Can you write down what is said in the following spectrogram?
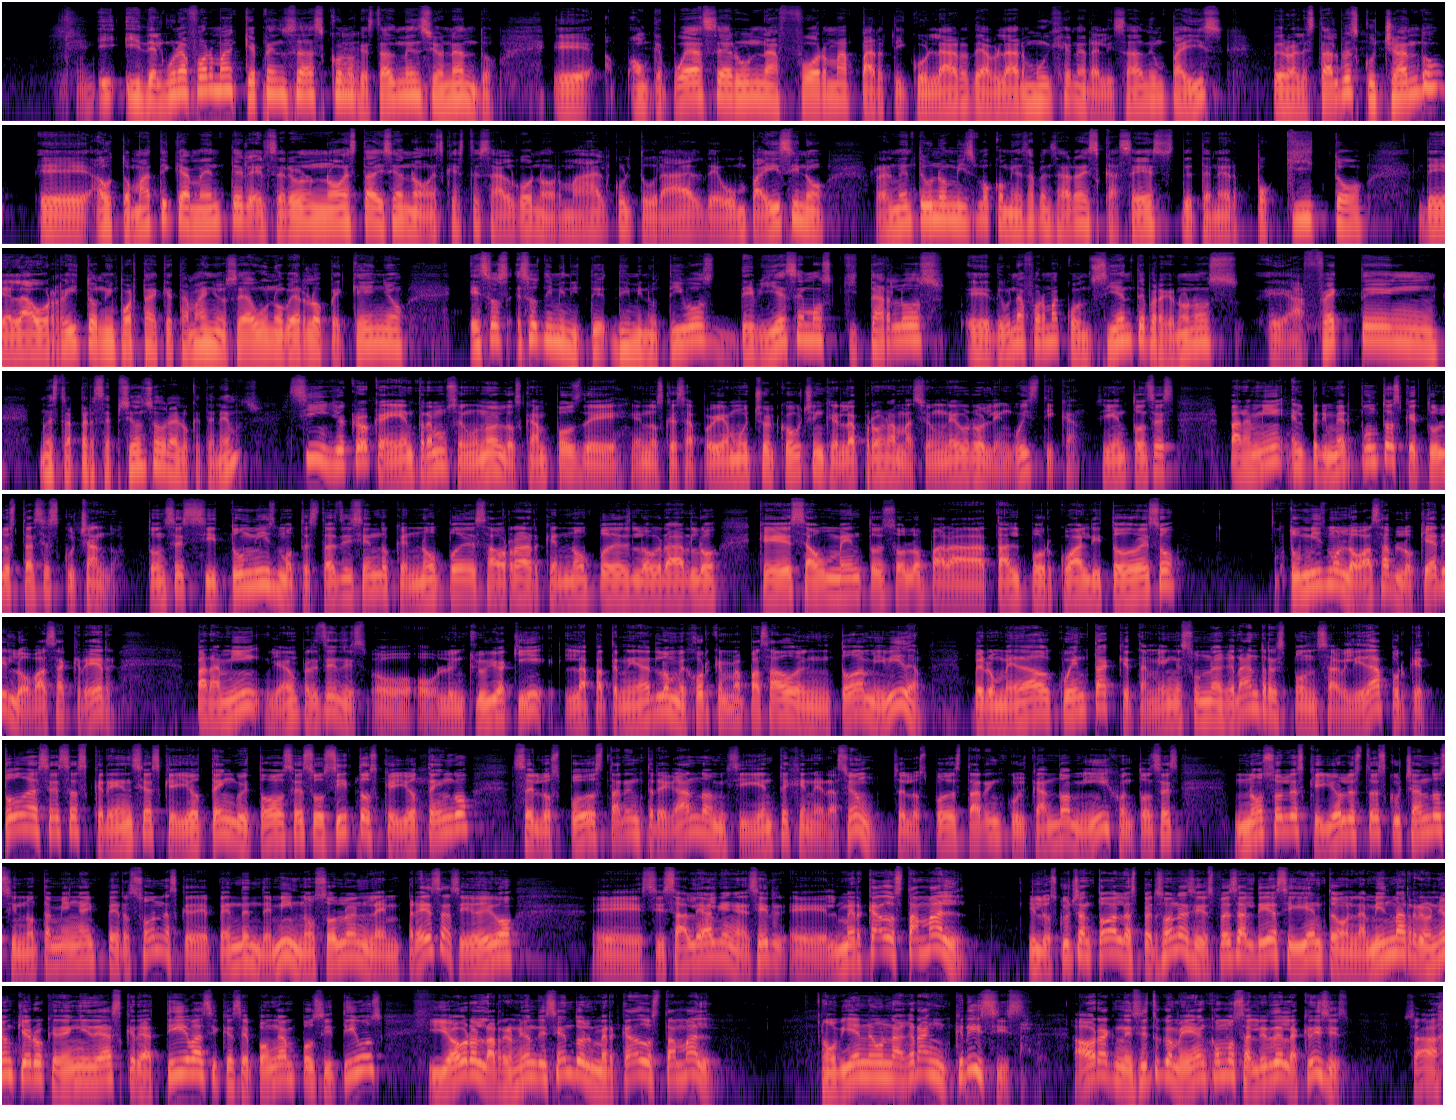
Y, de alguna forma, ¿qué pensás con lo que estás mencionando? Eh, aunque pueda ser una forma particular de hablar muy generalizada de un país, pero al estarlo escuchando, eh, automáticamente el cerebro no está diciendo, no, es que este es algo normal, cultural de un país, sino realmente uno mismo comienza a pensar la escasez de tener poquito, del ahorrito, no importa de qué tamaño sea, uno verlo pequeño. esos, esos diminutivos debiésemos quitarlos eh, de una forma consciente para que no nos eh, afecten nuestra percepción sobre lo que tenemos? Sí, yo creo que ahí entramos en uno de los campos de, en los que se apoya mucho el coaching, que es la programación neurolingüística. ¿sí? Entonces, para mí el primer punto es que tú lo estás escuchando. Entonces, si tú mismo te estás diciendo que no puedes ahorrar, que no puedes lograrlo, que ese aumento es solo para tal por cual y todo eso, tú mismo lo vas a bloquear y lo vas a creer. Para mí, ya me parece, o, lo incluyo aquí, la paternidad es lo mejor que me ha pasado en toda mi vida pero me he dado cuenta que también es una gran responsabilidad porque todas esas creencias que yo tengo y todos esos hitos que yo tengo, se los puedo estar entregando a mi siguiente generación, se los puedo estar inculcando a mi hijo. Entonces, no solo es que yo lo estoy escuchando, sino también hay personas que dependen de mí, no solo en la empresa. Si yo digo, eh, si sale alguien a decir, eh, el mercado está mal, y lo escuchan todas las personas y después al día siguiente o en la misma reunión quiero que den ideas creativas y que se pongan positivos y yo abro la reunión diciendo el mercado está mal o viene una gran crisis. Ahora necesito que me digan cómo salir de la crisis. O sea,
